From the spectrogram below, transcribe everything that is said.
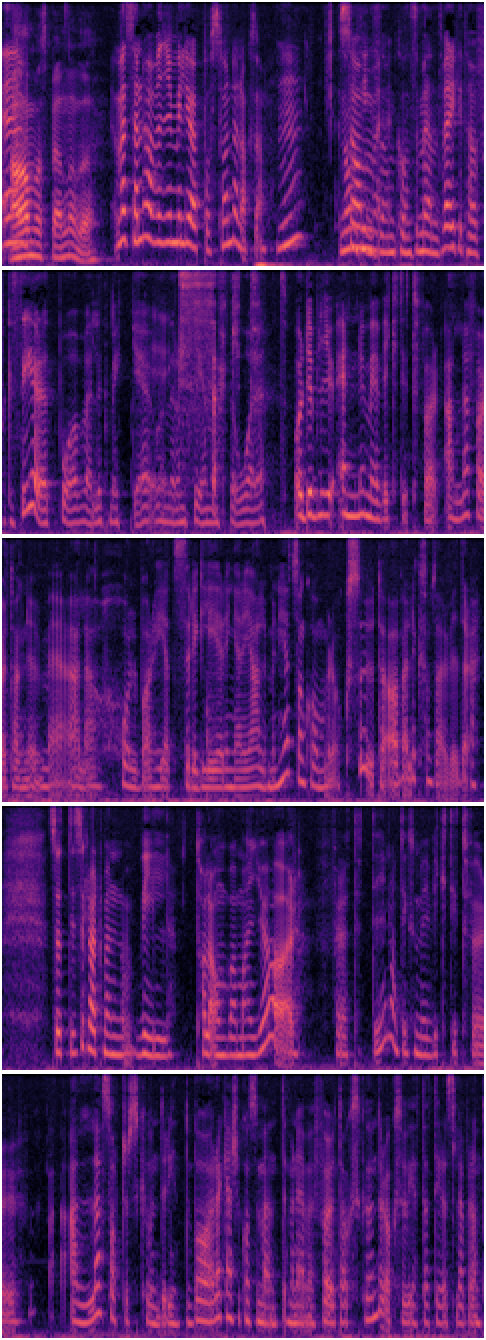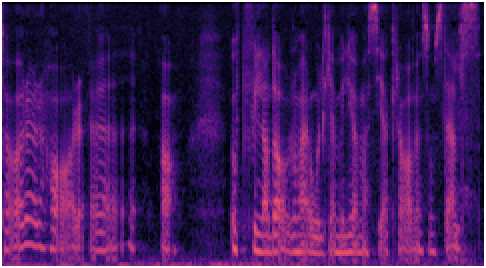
Ja, eh, vad spännande. Men sen har vi ju miljöpåståenden också. Mm. Någonting som, som Konsumentverket har fokuserat på väldigt mycket under de senaste exakt. året. Och det blir ju ännu mer viktigt för alla företag nu med alla hållbarhetsregleringar i allmänhet som kommer också utöver. Liksom så, vidare. så det är såklart att man vill tala om vad man gör för att det är något som är viktigt för alla sorters kunder, inte bara kanske konsumenter men även företagskunder också, veta att deras leverantörer har eh, ja, uppfyllnad av de här olika miljömässiga kraven som ställs.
